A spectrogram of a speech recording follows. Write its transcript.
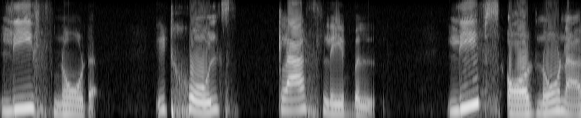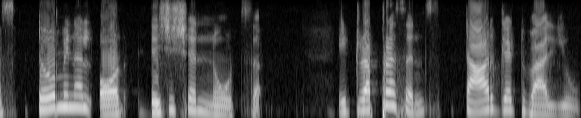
Leaf node. It holds class label. Leaves are known as terminal or decision nodes. It represents target value.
